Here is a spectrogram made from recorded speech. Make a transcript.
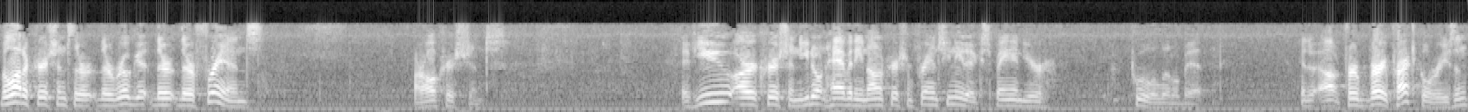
But a lot of Christians, they're they're real good. They're they're friends are all Christians. If you are a Christian, you don't have any non-Christian friends, you need to expand your pool a little bit. Uh, for a very practical reason,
